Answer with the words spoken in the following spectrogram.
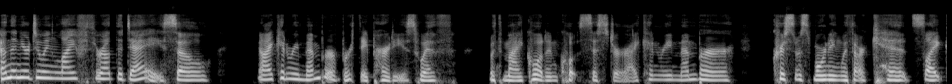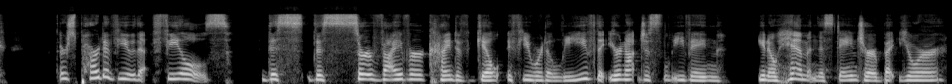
and then you're doing life throughout the day. So now I can remember birthday parties with with my quote unquote sister. I can remember Christmas morning with our kids. Like there's part of you that feels this this survivor kind of guilt if you were to leave that you're not just leaving you know him in this danger but you're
